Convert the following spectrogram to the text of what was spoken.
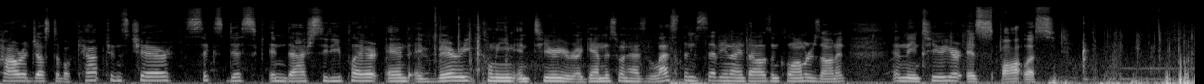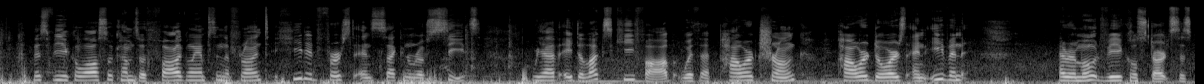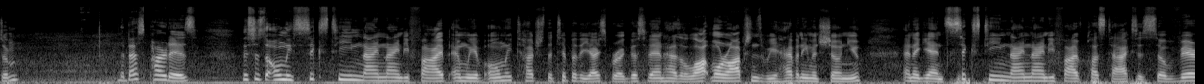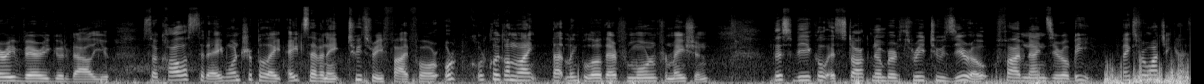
power adjustable captain's chair, six disc in-dash CD player, and a very clean interior. Again, this one has less than 79,000 kilometers on it, and the interior is spotless. This vehicle also comes with fog lamps in the front, heated first and second row seats. We have a deluxe key fob with a power trunk, power doors, and even a remote vehicle start system. The best part is this is only 16,995 and we have only touched the tip of the iceberg. This van has a lot more options we haven't even shown you. And again, 16,995 plus taxes, so very, very good value. So call us today, 1 2354 or, or click on link, that link below there for more information. This vehicle is stock number 320590B. Thanks for watching, guys.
